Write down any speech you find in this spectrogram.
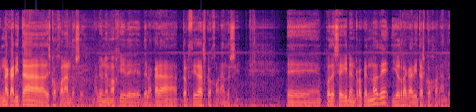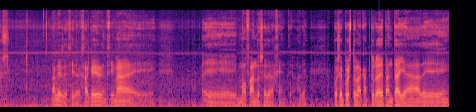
una carita descojonándose, ¿vale? Un emoji de, la cara torcida descojonándose. Eh, puedes seguir en Rocket Node y otra carita escojonándose. ¿Vale? Es decir, el hacker encima eh, mofándose de la gente, ¿vale? Pues he puesto la captura de pantalla de,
